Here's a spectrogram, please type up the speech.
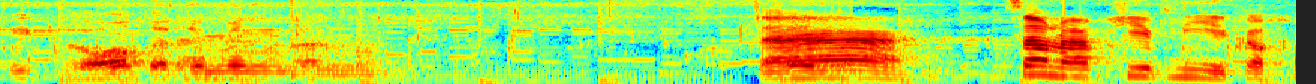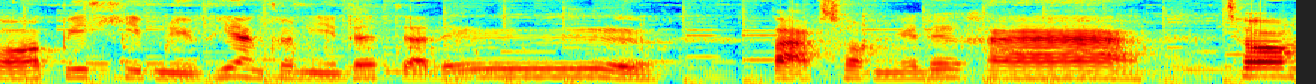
พริกรสก็จะมันอันจ้าสำหรับคลิปนี้ก็ขอปิดคลิปนี้เพียงเท่านี้เด้อจ้ะเด้อฝากช่องนี้เด้อค่ะ ช่อง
